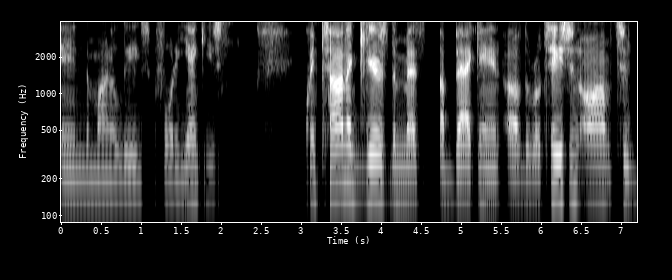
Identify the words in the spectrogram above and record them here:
in the minor leagues for the Yankees. Quintana gives the Mets a back end of the rotation arm to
